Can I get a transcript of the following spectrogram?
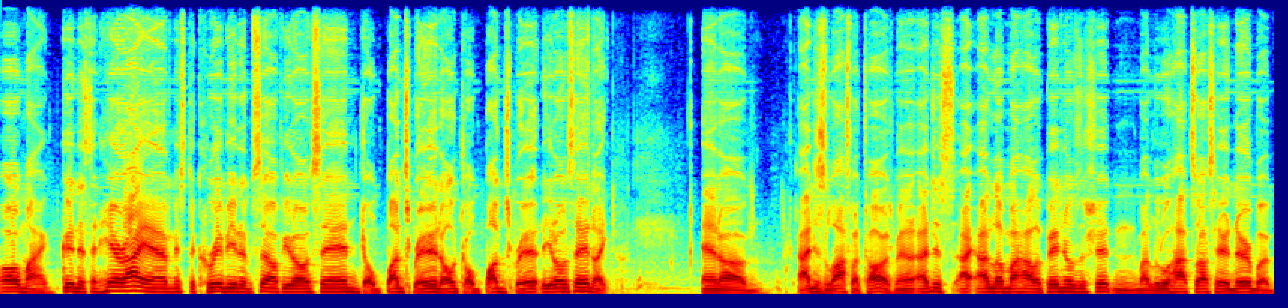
Oh my goodness. And here I am, Mr. Caribbean himself, you know what I'm saying? Joe Bun spread, oh Joe Bun spread, you know what I'm saying? Like, and um, I just lost my tolerance, man. I just, I, I love my jalapenos and shit and my little hot sauce here and there, but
